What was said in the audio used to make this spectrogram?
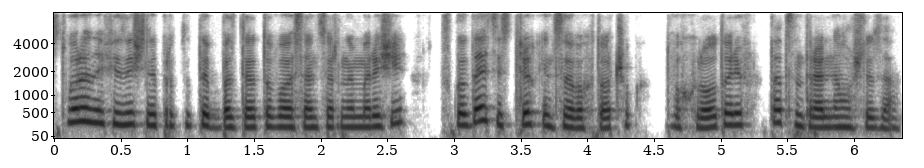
Створений фізичний прототип бездротової сенсорної мережі складається з трьох кінцевих точок, двох роутерів та центрального шлюза.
